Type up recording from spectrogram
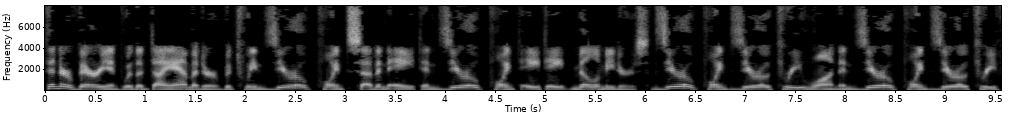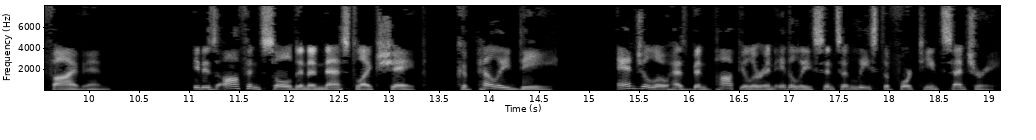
thinner variant with a diameter between 0.78 and 0.88 mm 0.031 and 0.035 in. It is often sold in a nest-like shape. Capelli d. Angelo has been popular in Italy since at least the 14th century.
